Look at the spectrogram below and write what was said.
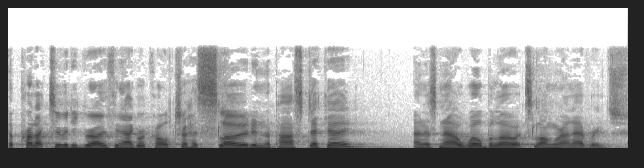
That productivity growth in agriculture has slowed in the past decade and is now well below its long run average.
